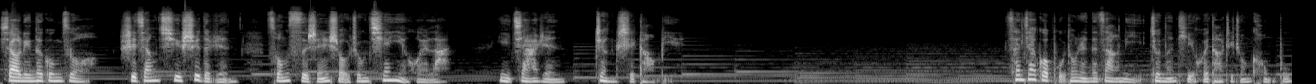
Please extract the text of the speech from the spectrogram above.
小林的工作是将去世的人从死神手中牵引回来，与家人正式告别。参加过普通人的葬礼，就能体会到这种恐怖。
